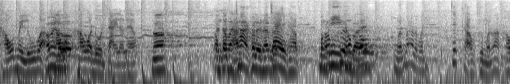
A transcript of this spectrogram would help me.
เขาไม่รู้ว่าเขาไม่เขารู้ เขาว่าโดนใจเราแล้วเนาะเป็นธรรมชาติเขาเลยนะใช่ครับ บางทีเคลื่อนเขาไหว เขาเหมือนว่ามันเช็คข่าวคือเหมือนว่าเขา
